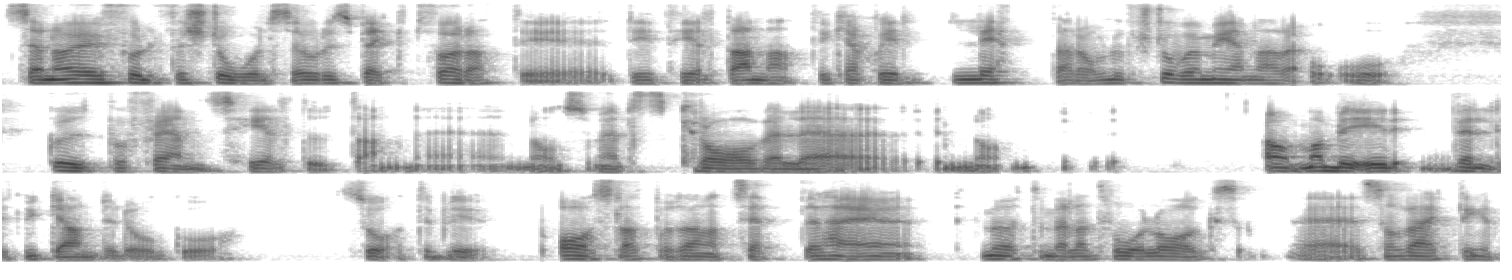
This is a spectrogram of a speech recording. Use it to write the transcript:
sen har jag full förståelse och respekt för att det, det är ett helt annat. Det kanske är lättare, om du förstår vad jag menar, att gå ut på Friends helt utan någon som helst krav eller någon, ja, man blir väldigt mycket underdog och så. Att det blir avslappnat på ett annat sätt. Det här är ett möte mellan två lag som, eh, som verkligen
